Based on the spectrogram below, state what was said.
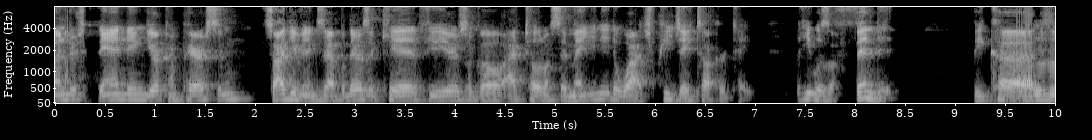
understanding your comparison. So I'll give you an example. There's a kid a few years ago, I told him, I said, man, you need to watch PJ Tucker tape. But he was offended because, mm-hmm.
